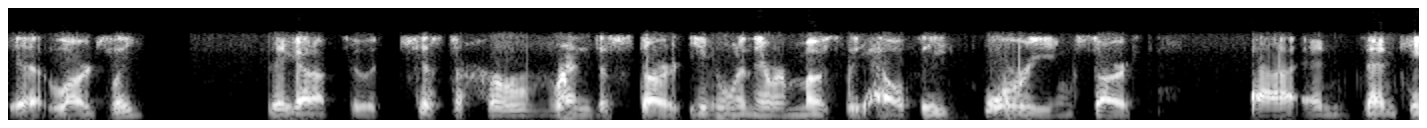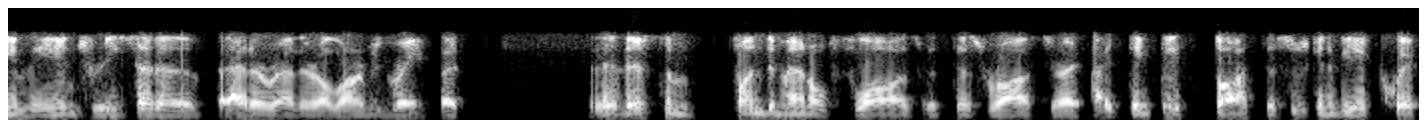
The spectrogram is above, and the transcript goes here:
yeah, largely. They got up to a, just a horrendous start, even when they were mostly healthy, worrying start. Uh, and then came the injuries at a at a rather alarming rate. But there, there's some fundamental flaws with this roster. I, I think they thought this was going to be a quick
